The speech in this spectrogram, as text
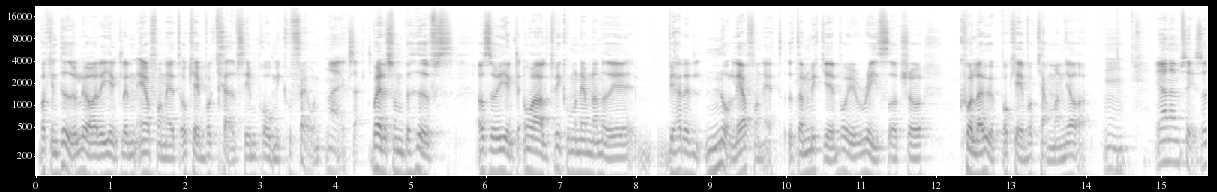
Varken du eller jag hade egentligen erfarenhet, okej vad krävs i en bra mikrofon? Nej, exakt. Vad är det som behövs? Alltså egentligen, och allt vi kommer nämna nu är, vi hade noll erfarenhet. Utan mycket var ju research och kolla upp, okej vad kan man göra? Mm. Ja, nej, precis. Så,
